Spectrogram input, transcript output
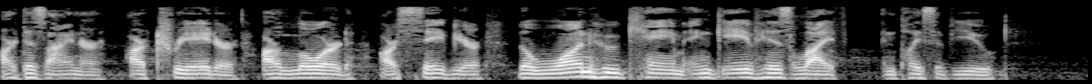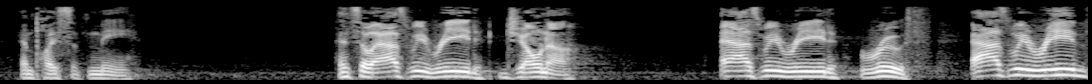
our designer, our creator, our Lord, our Savior, the one who came and gave his life in place of you, in place of me. And so as we read Jonah, as we read Ruth, as we read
